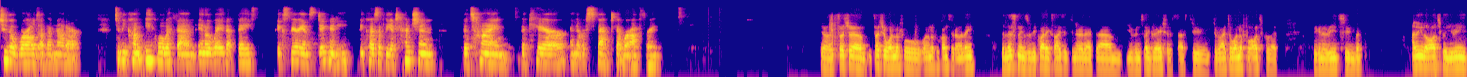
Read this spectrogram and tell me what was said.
to the world of another, to become equal with them in a way that they experience dignity because of the attention, the time, the care and the respect that we're offering. Yeah, it's such a such a wonderful wonderful concept, and I think the listeners will be quite excited to know that um, you've been so gracious as to to write a wonderful article that we're going to read soon. But I think in the article you really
